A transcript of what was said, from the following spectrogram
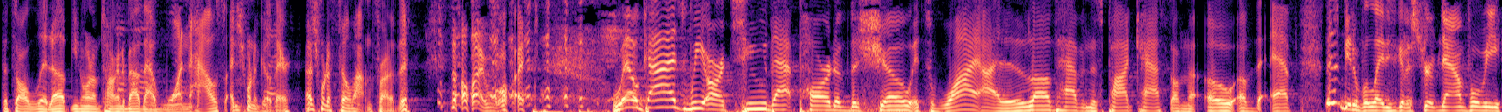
that's all lit up. You know what I'm talking about? That one house. I just want to go there. I just want to film out in front of it. That's all I want. well, guys, we are to that part of the show. It's why I love having this podcast on the O of the F. This beautiful lady's going to strip down before we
